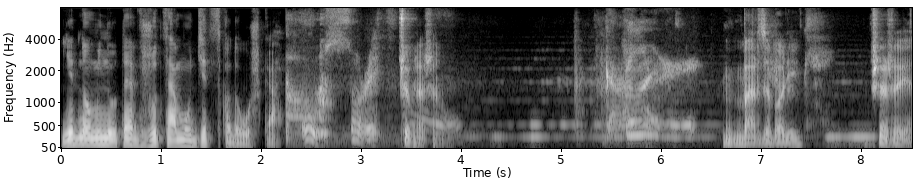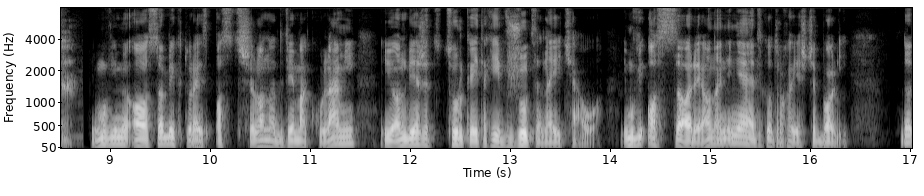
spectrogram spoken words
jedną minutę wrzuca mu dziecko do łóżka. Oh, sorry. Przepraszam. Bardzo boli? Przeżyję. Mówimy o osobie, która jest postrzelona dwiema kulami i on bierze córkę i takiej wrzuca na jej ciało. I mówi, o sorry, ona nie, nie, tylko trochę jeszcze boli. No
